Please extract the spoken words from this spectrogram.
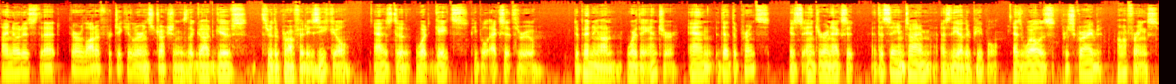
I notice that there are a lot of particular instructions that God gives through the prophet Ezekiel as to what gates people exit through, depending on where they enter, and that the prince is to enter and exit at the same time as the other people, as well as prescribed offerings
